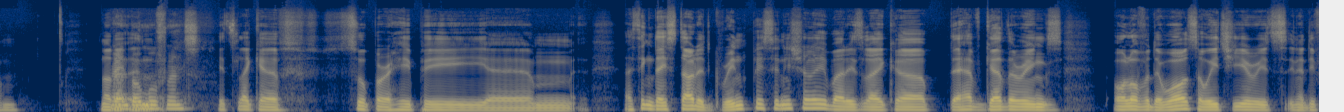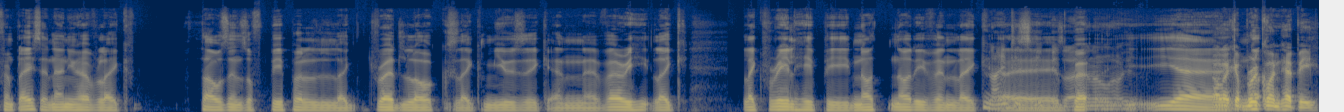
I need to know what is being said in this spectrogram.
Um, not rainbow uh, movement. It's like a super hippie. Um, I think they started Greenpeace initially, but it's like uh, they have gatherings all over the world. So each year it's in a different place, and then you have like thousands of people, like dreadlocks, like music, and uh, very like like real hippie. Not not even like 90s hippies, I don't know yeah, Oh, like a no- Brooklyn hippie.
